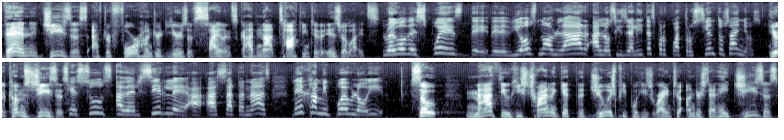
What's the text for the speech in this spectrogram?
Then Jesus, after 400 years of silence, God not talking to the Israelites, Luego después de, de Dios no hablar a los israelitas por 400 años, here comes Jesus. Jesús a decirle a, a Satanás, deja mi pueblo ir. So Matthew, he's trying to get the Jewish people he's writing to understand, hey, Jesus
